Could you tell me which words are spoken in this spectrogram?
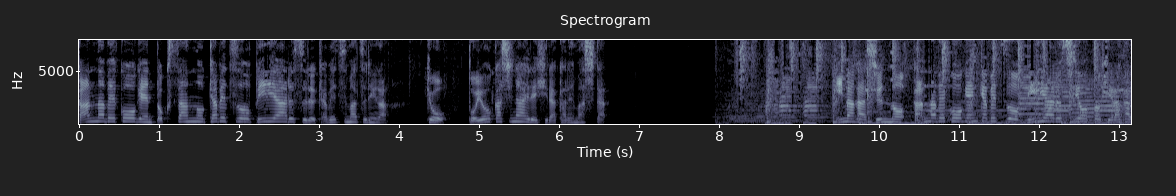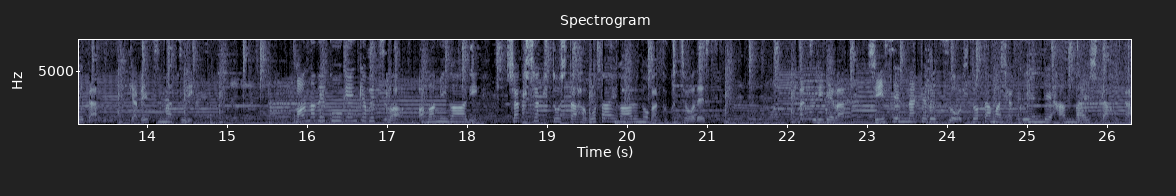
神鍋高原特産のキャベツを PR するキャベツ祭りが今日豊岡市内で開かれました。今が旬の神鍋高原キャベツを PR しようと開かれたキャベツ祭り。神鍋高原キャベツは甘みがありシャキシャキとした歯ごたえがあるのが特徴です。祭りでは新鮮なキャベツを1玉100円で販売したほか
